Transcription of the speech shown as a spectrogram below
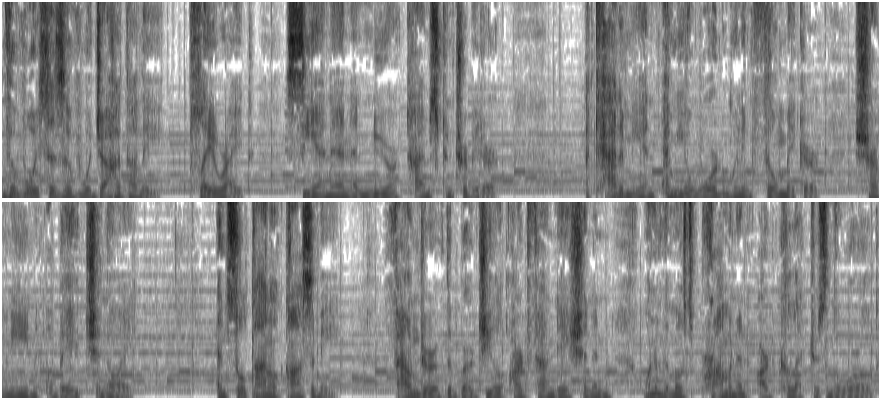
The voices of Wajahat Ali, playwright, CNN and New York Times contributor, Academy and Emmy Award winning filmmaker Sharmeen Obaid Chinoy, and Sultan Al Qassemi, founder of the Barjeel Art Foundation and one of the most prominent art collectors in the world.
